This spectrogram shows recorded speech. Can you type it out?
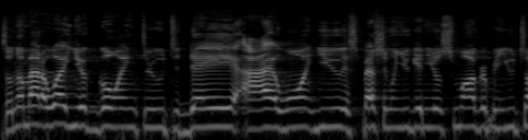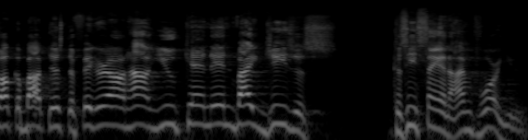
So no matter what you're going through today, I want you, especially when you get in your small group and you talk about this, to figure out how you can invite Jesus. Because he's saying, I'm for you.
